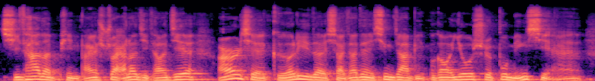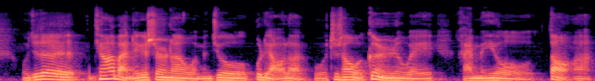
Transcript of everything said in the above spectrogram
其他的品牌甩了几条街，而且格力的小家电性价比不高，优势不明显。我觉得天花板这个事儿呢，我们就不聊了。我至少我个人认为还没有到啊。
